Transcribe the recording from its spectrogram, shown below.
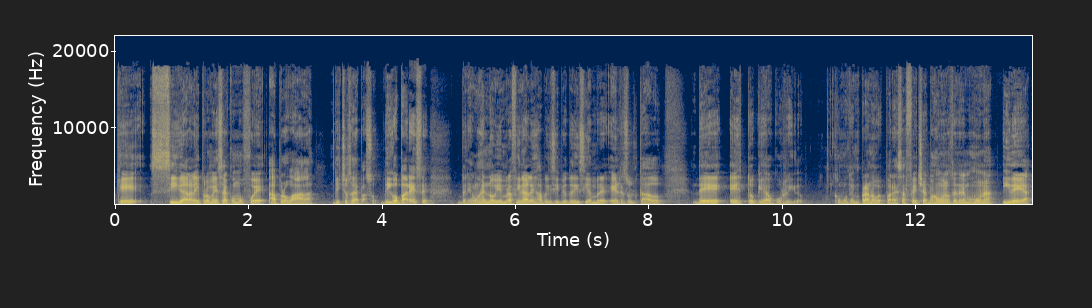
que siga la ley promesa como fue aprobada Dicho sea de paso, digo parece, veremos en noviembre a finales, a principios de diciembre, el resultado de esto que ha ocurrido. Como temprano, pues para esa fecha más o menos tendremos una idea.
